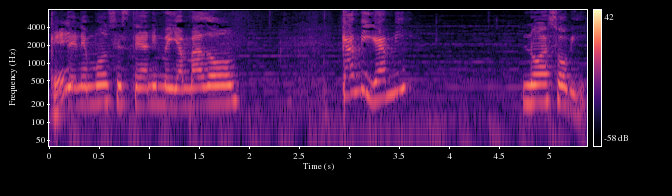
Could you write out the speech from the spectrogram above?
Tenemos este anime llamado Kamigami no Asobi.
